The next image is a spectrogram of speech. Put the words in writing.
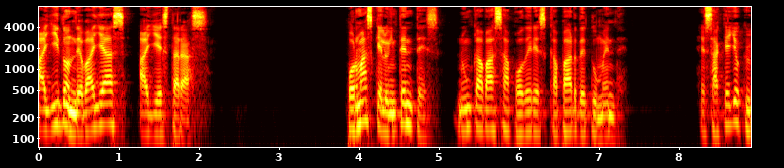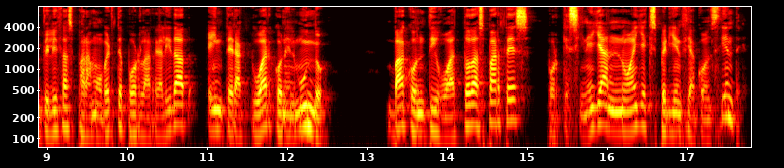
Allí donde vayas, allí estarás. Por más que lo intentes, nunca vas a poder escapar de tu mente. Es aquello que utilizas para moverte por la realidad e interactuar con el mundo. Va contigo a todas partes porque sin ella no hay experiencia consciente.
